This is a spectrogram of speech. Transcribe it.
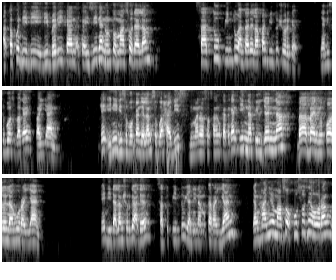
ataupun di, di, diberikan keizinan untuk masuk dalam satu pintu antara lapan pintu syurga yang disebut sebagai rayyan. Okay, ini disebutkan dalam sebuah hadis di mana Rasulullah SAW katakan inna fil jannah baban yuqalu lahu rayyan. Okay, di dalam syurga ada satu pintu yang dinamakan Rayyan yang hanya masuk khususnya orang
